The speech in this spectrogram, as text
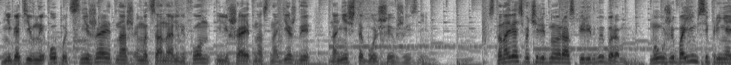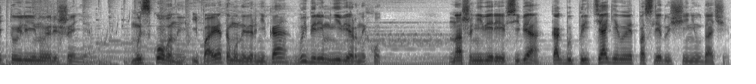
Негативный опыт снижает наш эмоциональный фон и лишает нас надежды на нечто большее в жизни. Становясь в очередной раз перед выбором, мы уже боимся принять то или иное решение. Мы скованы и поэтому наверняка выберем неверный ход. Наше неверие в себя как бы притягивает последующие неудачи.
